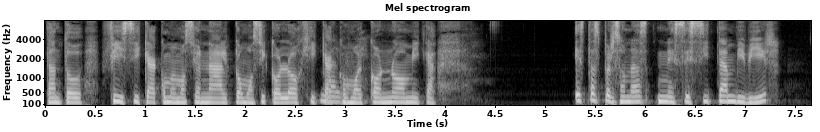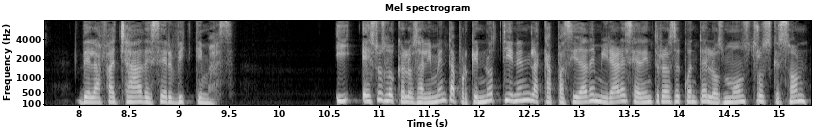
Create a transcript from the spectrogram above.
tanto física como emocional, como psicológica, como económica. Estas personas necesitan vivir de la fachada de ser víctimas. Y eso es lo que los alimenta, porque no tienen la capacidad de mirar hacia adentro y darse cuenta de los monstruos que son.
